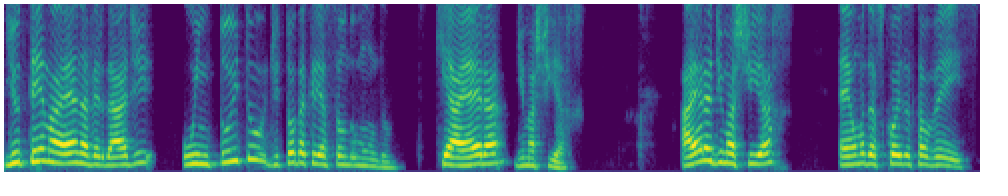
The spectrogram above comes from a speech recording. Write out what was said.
E o tema é, na verdade, o intuito de toda a criação do mundo, que é a era de Mashiach. A era de Mashiach é uma das coisas, talvez,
